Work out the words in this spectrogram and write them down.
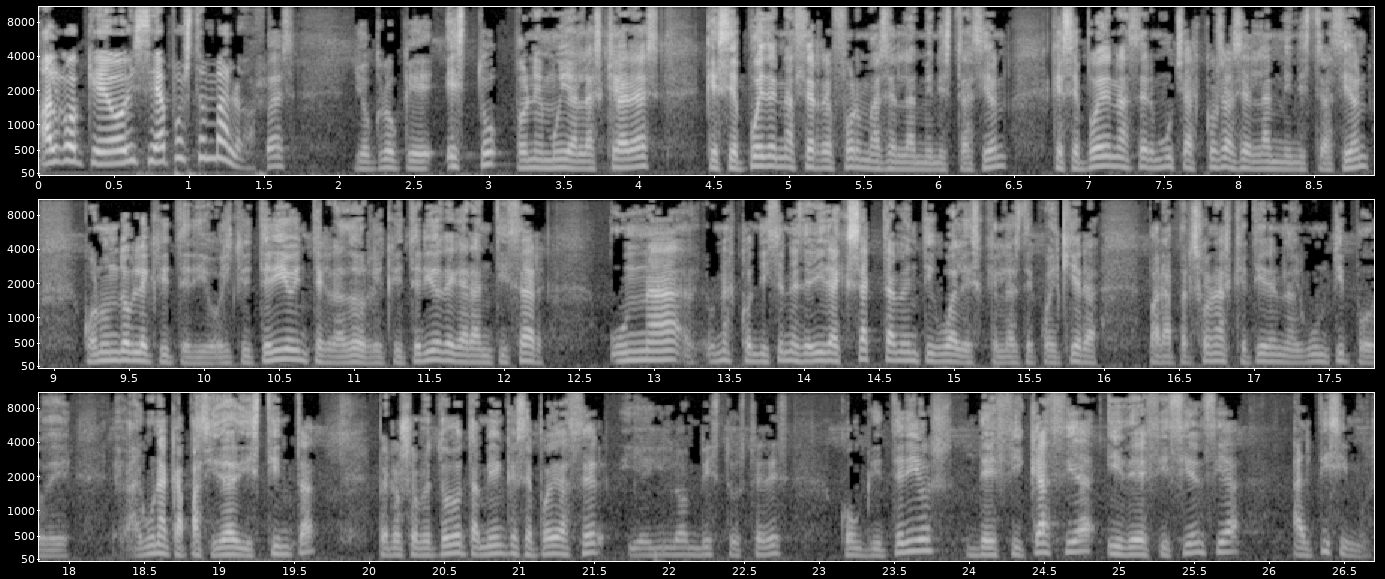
algo que hoy se ha puesto en valor. Yo creo que esto pone muy a las claras que se pueden hacer reformas en la Administración, que se pueden hacer muchas cosas en la Administración con un doble criterio, el criterio integrador, el criterio de garantizar unas condiciones de vida exactamente iguales que las de cualquiera para personas que tienen algún tipo de, alguna capacidad distinta, pero sobre todo también que se puede hacer, y ahí lo han visto ustedes, con criterios de eficacia y de eficiencia altísimos,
